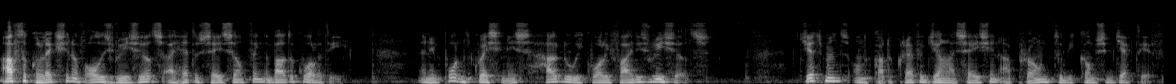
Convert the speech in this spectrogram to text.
After collection of all these results, I had to say something about the quality. An important question is how do we qualify these results? Judgments on cartographic generalization are prone to become subjective.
